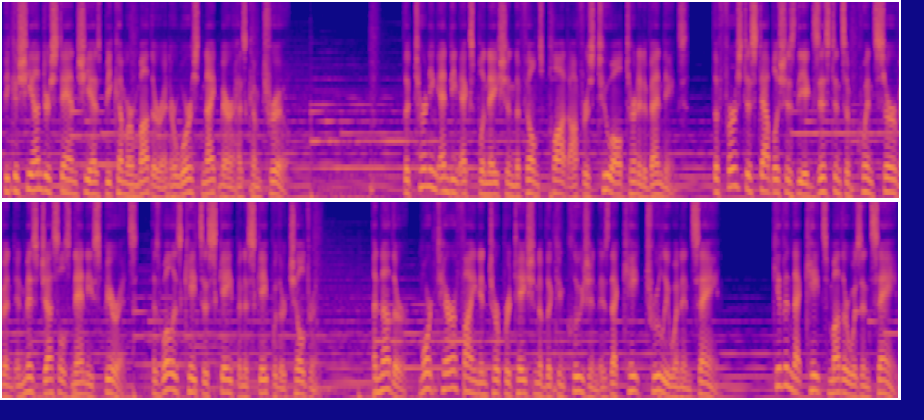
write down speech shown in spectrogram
Because she understands she has become her mother and her worst nightmare has come true. The turning ending explanation The film's plot offers two alternative endings. The first establishes the existence of Quint's servant and Miss Jessel's nanny spirits, as well as Kate's escape and escape with her children. Another, more terrifying interpretation of the conclusion is that Kate truly went insane. Given that Kate's mother was insane,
